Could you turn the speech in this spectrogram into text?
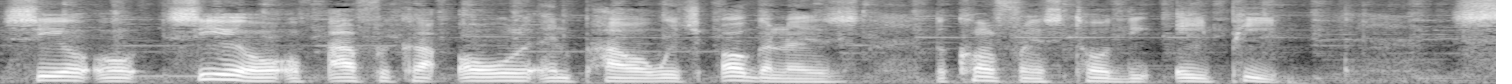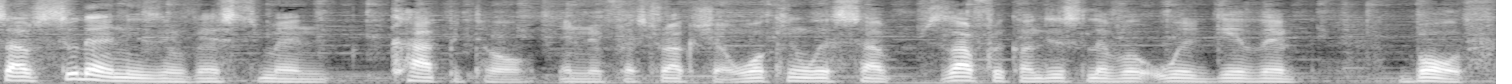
CEO, CEO of Africa Oil and Power, which organized the conference, told the AP. South Sudanese investment capital and infrastructure. Working with South Africa on this level will give it both.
